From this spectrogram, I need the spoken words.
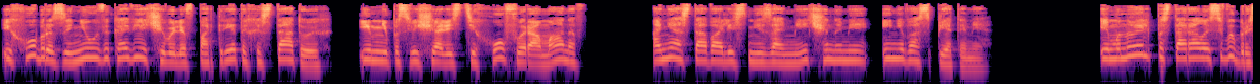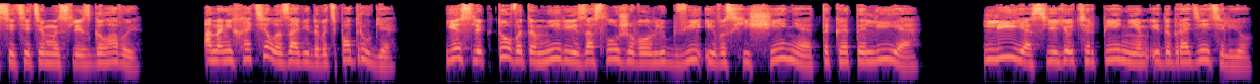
Их образы не увековечивали в портретах и статуях, им не посвящали стихов и романов, они оставались незамеченными и невоспетыми. Эммануэль постаралась выбросить эти мысли из головы. Она не хотела завидовать подруге. Если кто в этом мире и заслуживал любви и восхищения, так это Лия. Лия с ее терпением и добродетелью.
